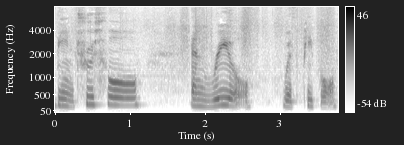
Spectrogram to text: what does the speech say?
being truthful and real with people.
